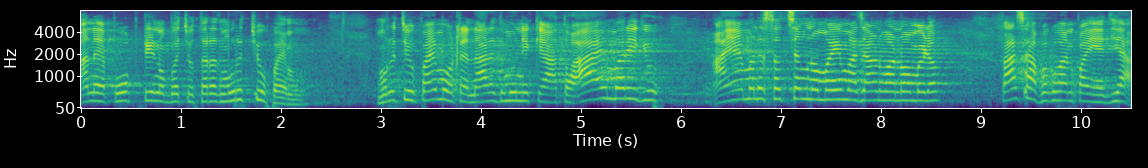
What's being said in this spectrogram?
અને પોપટીનું બચ્ચું તરત મૃત્યુ પામ્યું. મૃત્યુ પામ્યું એટલે નારદ મુનિ કે, આ તો આય મરી ગયું. આયા મને સત્સંગનો મહિમા જાણવા ન મળ્યો. પાછા ભગવાન પાસે ગયા.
